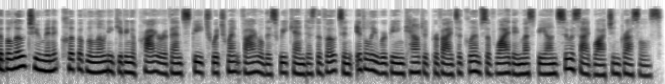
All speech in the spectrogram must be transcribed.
The below 2-minute clip of Meloni giving a prior event speech which went viral this weekend as the votes in Italy were being counted provides a glimpse of why they must be on suicide watch in Brussels.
